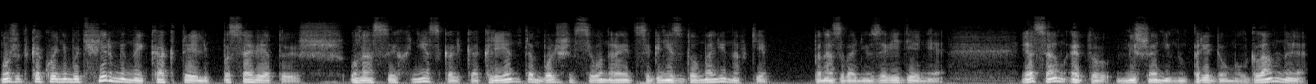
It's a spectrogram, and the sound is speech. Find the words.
может, какой-нибудь фирменный коктейль посоветуешь? У нас их несколько. Клиентам больше всего нравится гнездо малиновки по названию заведения. Я сам эту мешанину придумал. Главное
